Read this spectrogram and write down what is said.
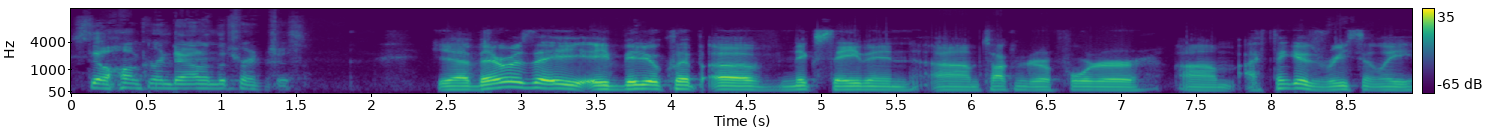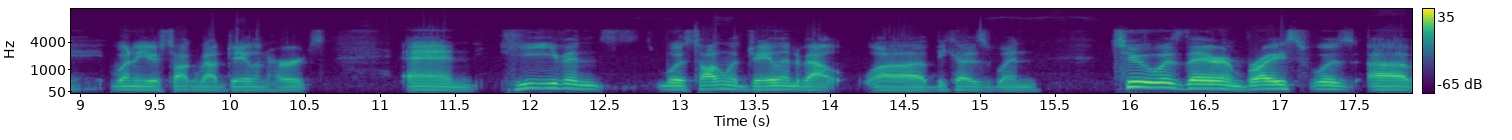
still hunkering down in the trenches. Yeah, there was a, a video clip of Nick Saban um, talking to a reporter. Um, I think it was recently when he was talking about Jalen Hurts, and he even was talking with Jalen about uh, because when Tua was there and Bryce was uh,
